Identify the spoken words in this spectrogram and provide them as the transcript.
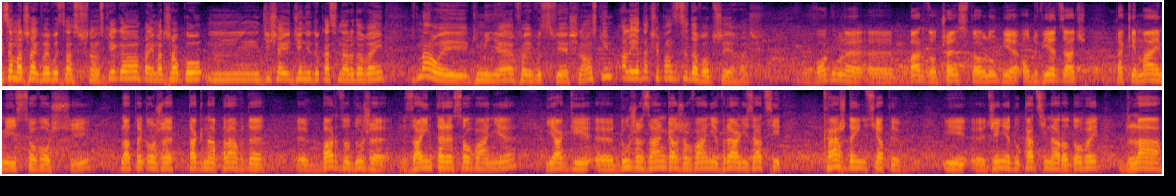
Wicemarszałek Województwa Śląskiego. Panie Marszałku, mm, dzisiaj Dzień Edukacji Narodowej w małej gminie w województwie śląskim, ale jednak się Pan zdecydował przyjechać. W ogóle e, bardzo często lubię odwiedzać takie małe miejscowości, dlatego że tak naprawdę e, bardzo duże zainteresowanie, jak i e, duże zaangażowanie w realizacji każdej inicjatywy. I e, Dzień Edukacji Narodowej dla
